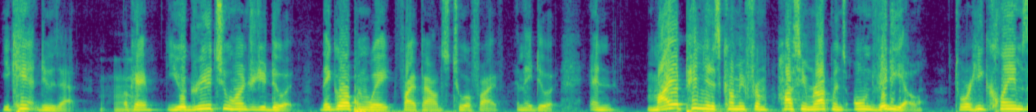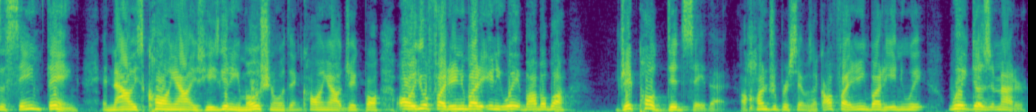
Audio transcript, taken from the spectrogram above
you can't do that. Okay? You agree to 200, you do it. They go up and weight, five pounds, 205, and they do it. And my opinion is coming from Hasim Rahman's own video to where he claims the same thing. And now he's calling out, he's, he's getting emotional with it and calling out Jake Paul, oh, you'll fight anybody, any weight, blah, blah, blah. Jake Paul did say that. 100% was like, I'll fight anybody, any weight. Weight doesn't matter.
